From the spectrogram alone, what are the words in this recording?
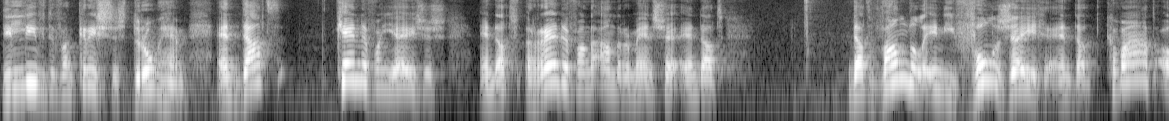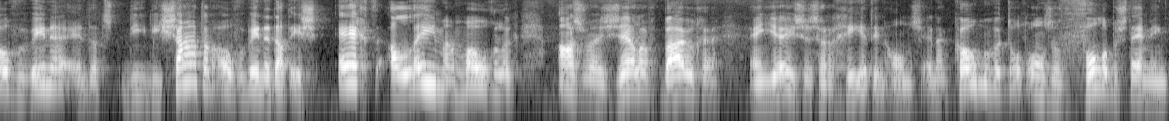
Die liefde van Christus drong hem. En dat kennen van Jezus en dat redden van de andere mensen en dat, dat wandelen in die volle zegen en dat kwaad overwinnen en dat, die, die Satan overwinnen, dat is echt alleen maar mogelijk als we zelf buigen en Jezus regeert in ons. En dan komen we tot onze volle bestemming,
